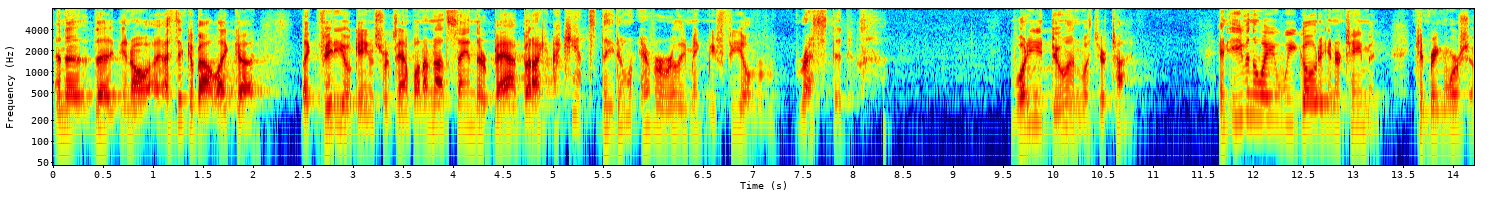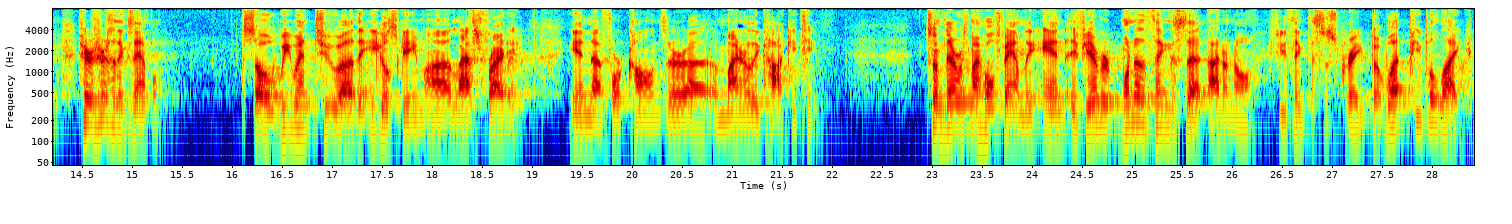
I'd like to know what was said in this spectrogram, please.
And the, the you know, I think about like, uh, like video games, for example, and I'm not saying they're bad, but I, I can't, they don't ever really make me feel rested. What are you doing with your time? And even the way we go to entertainment can bring worship. Here, here's an example. So we went to uh, the Eagles game uh, last Friday in uh, Fort Collins. They're a minor league hockey team. So I'm there with my whole family. And if you ever, one of the things that, I don't know if you think this is great, but what people like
